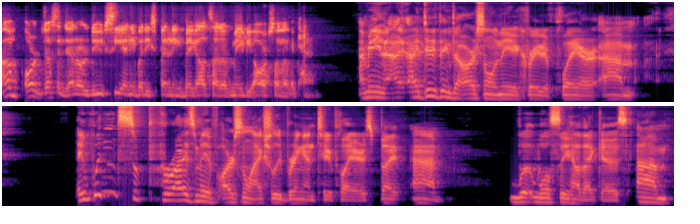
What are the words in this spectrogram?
Um, or just in general, do you see anybody spending big outside of maybe Arsenal and the can? I mean, I, I do think that Arsenal need a creative player. Um, it wouldn't surprise me if Arsenal actually bring in two players, but um, we'll, we'll see how that goes. Um,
